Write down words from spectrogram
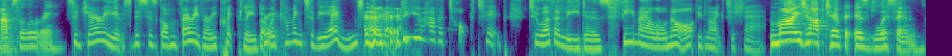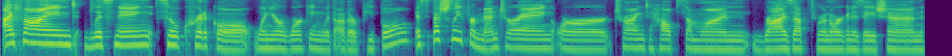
Absolutely. So, Geri, this has gone very, very quickly, but we're coming to the end. Um, okay. Do you have a top tip to other leaders, female or not, you'd like to share? My top tip is listen. I find listening so critical when you're working with other people, especially for mentoring or trying to help someone rise up through an organization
